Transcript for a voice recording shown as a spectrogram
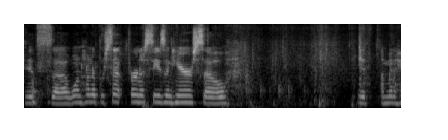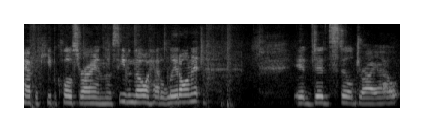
It's 100% uh, furnace season here, so it, I'm going to have to keep a closer eye on this. Even though I had a lid on it, it did still dry out.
